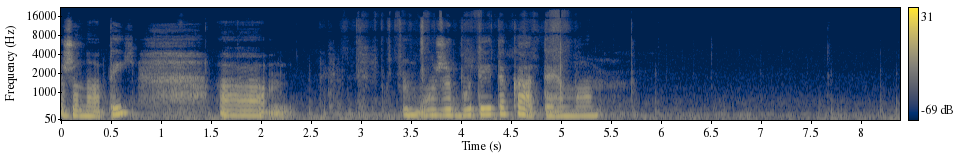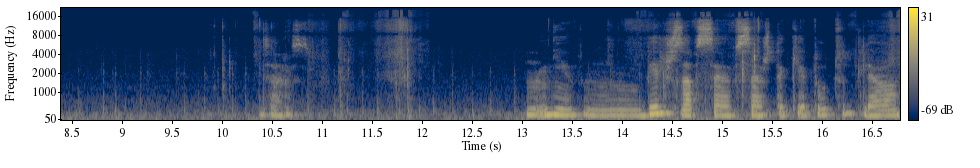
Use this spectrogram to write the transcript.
жонатий. Може бути і така тема. Зараз. Ні, більш за все, все ж таки, тут для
